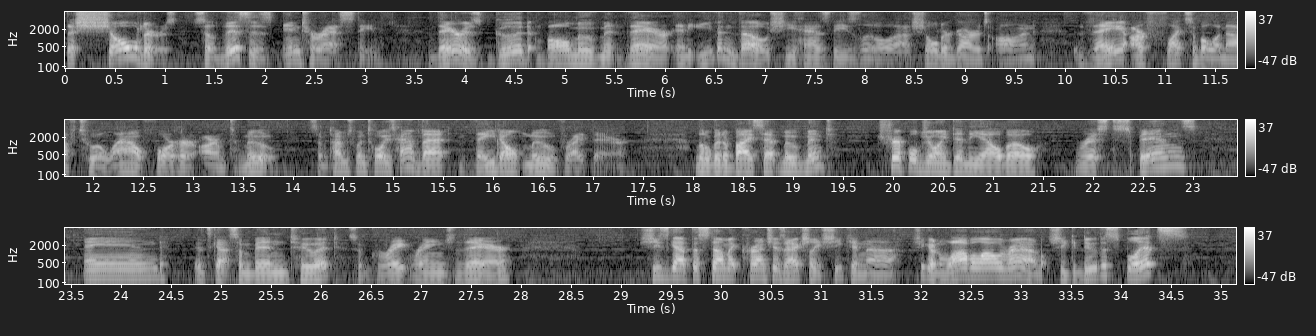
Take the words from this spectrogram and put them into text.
The shoulders. So this is interesting. There is good ball movement there, and even though she has these little uh, shoulder guards on, they are flexible enough to allow for her arm to move. Sometimes when toys have that, they don't move right there. A little bit of bicep movement, triple joint in the elbow, wrist spins, and it's got some bend to it, so great range there. She's got the stomach crunches. Actually, she can uh, she can wobble all around. She can do the splits.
